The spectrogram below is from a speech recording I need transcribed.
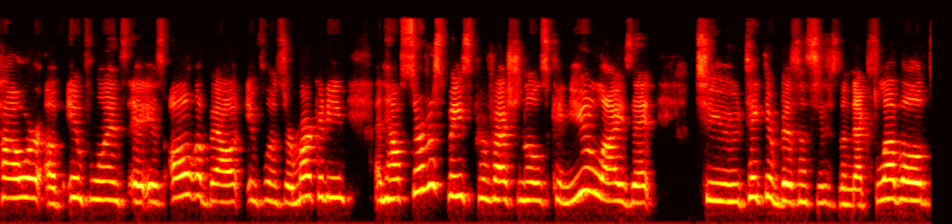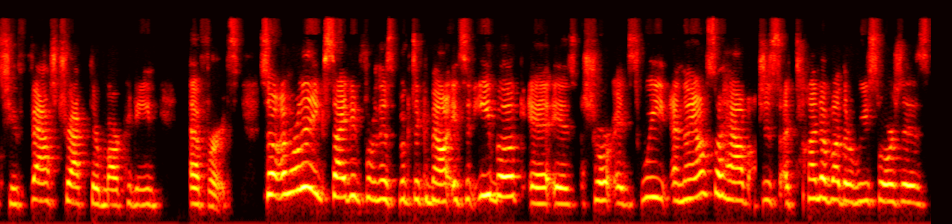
Power of Influence. It is all about influencer marketing and how service based professionals can utilize it to take their businesses to the next level, to fast track their marketing efforts. So I'm really excited for this book to come out. It's an ebook, it is short and sweet, and I also have just a ton of other resources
